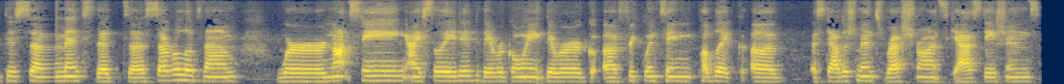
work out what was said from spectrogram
this uh, meant that uh, several of them were not staying isolated. They were going. They were uh, frequenting public uh, establishments, restaurants, gas stations,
